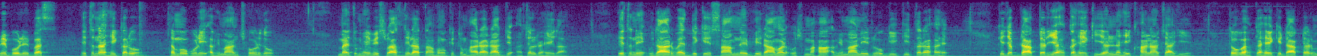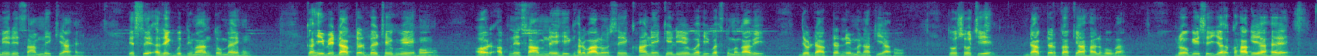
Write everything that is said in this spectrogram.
वे बोले, बस, इतना ही करो, तमोगुणी अभिमान छोड़ दो। मैं तुम्हें विश्वास दिलाता हूँ कि तुम्हारा राज्य अचल रहेगा। इतने उदार वैद्य के सामने भी रावण उस महाअभिमानी रोगी की तरह है कि जब डॉक्टर यह कहे कि यह नहीं खाना चाहिए तो वह कहे कि, डॉक्टर, मेरे सामने क्या है? इससे अधिक बुद्धिमान तो मैं हूँ। कहीं वे डॉक्टर बैठे हुए हों और अपने सामने ही घर वालों से खाने के लिए वही वस्तु मंगावे जो डॉक्टर ने मना किया हो। तो सोचिए, डॉक्टर का क्या हाल होगा? रोगी से यह कहा गया है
